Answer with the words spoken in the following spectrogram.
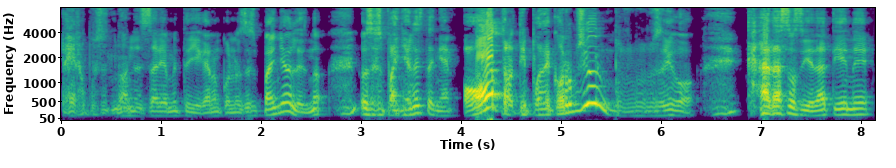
pero pues no necesariamente llegaron con los españoles, ¿no? Los españoles tenían otro tipo de corrupción. Pues, digo, cada sociedad tiene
